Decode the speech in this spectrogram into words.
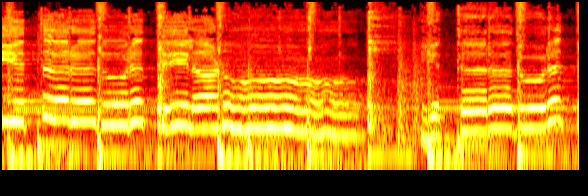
എത്ര ദൂരത്തിലാണോ? എത്ര ദൂരത്തിലാണോ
